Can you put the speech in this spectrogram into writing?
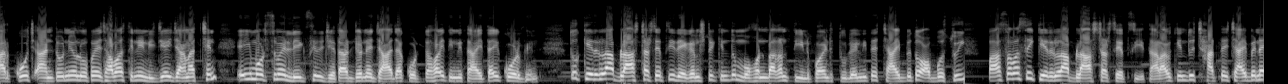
আর কোচ অ্যান্টোনিও লোপে ঝাবাস তিনি নিজেই জানাচ্ছেন, এই মরশুমে লিগ সিট জেতার জন্য যা যা করতে হয় তিনি তাই তাই করবেন। তো কেরালা ব্লাস্টার্স এফসির এগেনস্টে কিন্তু মোহনবাগান তিন পয়েন্ট তুলে নিতে চাইবে তো অবশ্যই। পাশাপাশি কেরালা ব্লাস্টার্স এফসি তারাও কিন্তু ছাড়তে চাইবে না,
